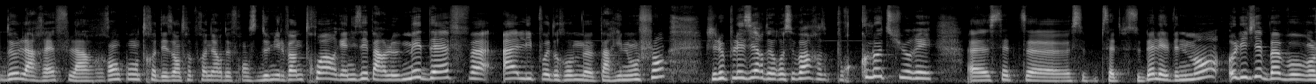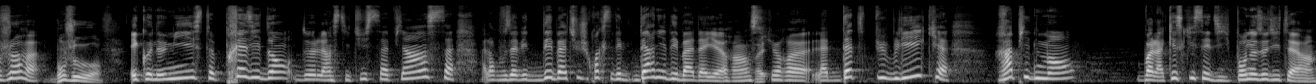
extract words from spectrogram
de la REF, la rencontre des entrepreneurs de France 2023 organisée par le MEDEF à l'hippodrome Paris-Longchamp. J'ai le plaisir de recevoir pour clôturer euh, cette, euh, ce, cette, ce, bel événement Olivier Babot. Bonjour. Bonjour. Économiste, président de l'Institut Sapiens. Alors vous avez débattu, je crois que c'était le dernier débat d'ailleurs, hein, sur euh, la dette publique. Rapidement, voilà, qu'est-ce qui s'est dit pour nos auditeurs?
